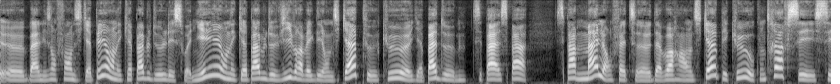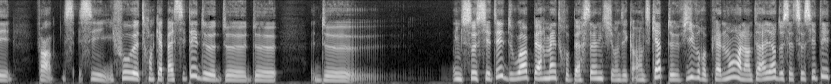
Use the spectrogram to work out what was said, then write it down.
euh, bah, les enfants handicapés, on est capable de les soigner, on est capable de vivre avec des handicaps, euh, que il n'y a pas de, c'est pas, c'est pas, c'est pas mal en fait d'avoir un handicap et que au contraire, c'est, c'est, c'est, il faut être en capacité de, de, de une société doit permettre aux personnes qui ont des handicaps de vivre pleinement à l'intérieur de cette société.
